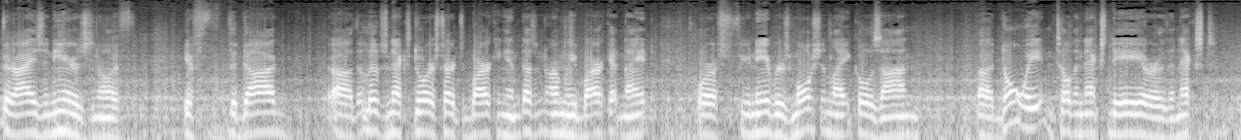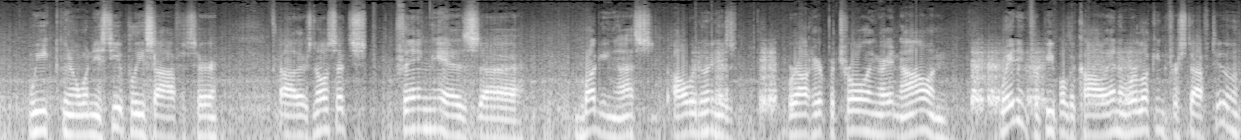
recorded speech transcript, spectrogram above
their eyes and ears. You know, if if the dog uh, that lives next door starts barking and doesn't normally bark at night, or if your neighbor's motion light goes on, uh, don't wait until the next day or the next week. You know, when you see a police officer, uh, there's no such thing as uh, bugging us. All we're doing is we're out here patrolling right now and waiting for people to call in, and we're looking for stuff too.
